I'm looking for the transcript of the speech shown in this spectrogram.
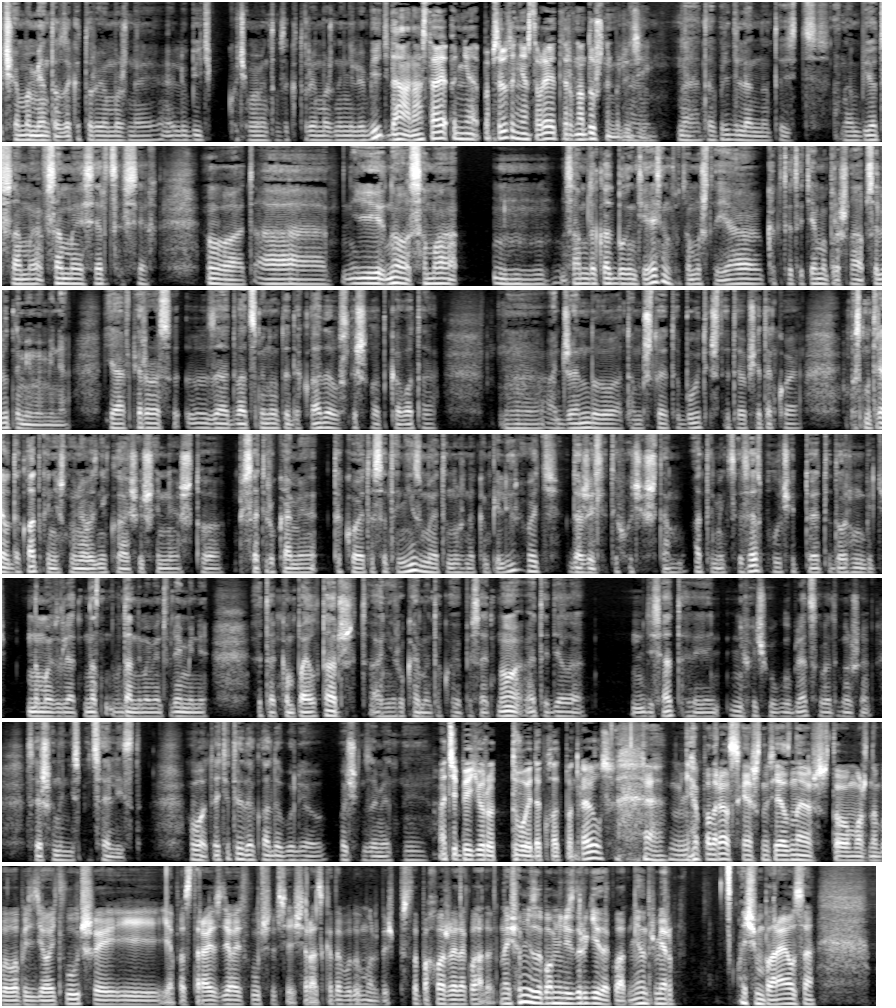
куча моментов, за которые можно любить, куча моментов, за которые можно не любить. Да, она оставляет, не, абсолютно не оставляет равнодушными людей. Да, да, это определенно. То есть она бьет в самое, в самое сердце всех. Вот. А, и, но сама сам доклад был интересен, потому что я как-то эта тема прошла абсолютно мимо меня. Я в первый раз э, за 20 минут доклада услышал от кого-то э, адженду о том, что это будет и что это вообще такое. Посмотрев доклад, конечно, у меня возникло ощущение, что писать руками такое это сатанизм, и это нужно компилировать. Даже если ты хочешь там Atomic CSS получить, то это должен быть на мой взгляд, на, в данный момент времени это compile target, а не руками такое писать. Но это дело десятое, я не хочу углубляться в это, потому что совершенно не специалист. Вот, эти три доклада были очень заметные. А тебе, Юра, твой доклад понравился? Мне понравился, конечно, я знаю, что можно было бы сделать лучше, и я постараюсь сделать лучше в следующий раз, когда буду, может быть, просто похожие доклады. Но еще мне запомнились другие доклады. Мне, например, очень понравился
